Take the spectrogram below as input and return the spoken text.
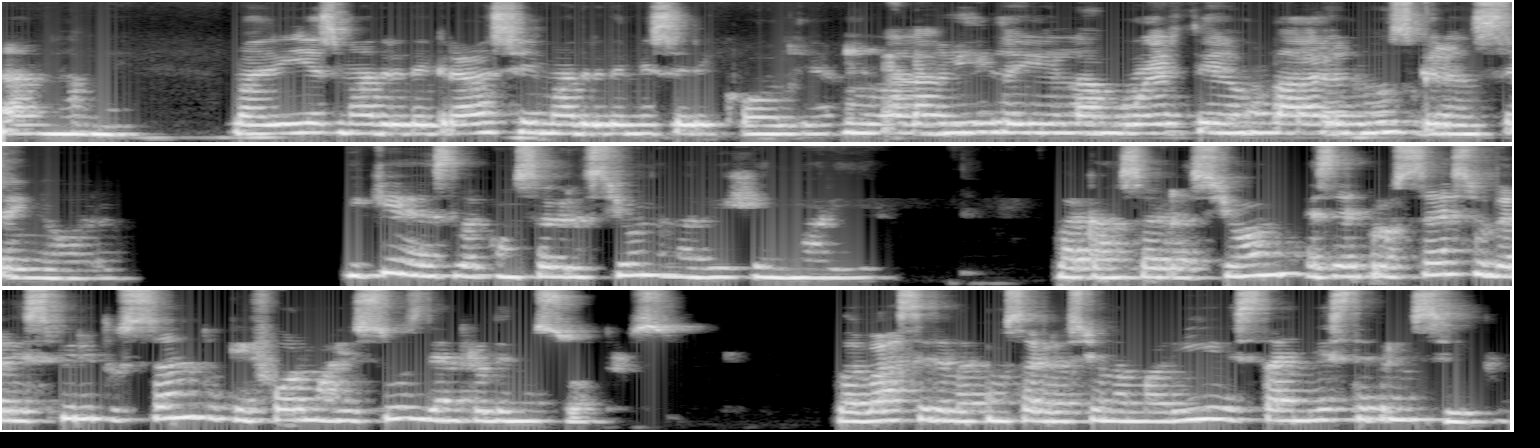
Amén. María es Madre de Gracia y Madre de Misericordia. En la vida y en la muerte, amparanos, Gran Señor. ¿Y qué es la consagración a la Virgen María? La consagración es el proceso del Espíritu Santo que forma a Jesús dentro de nosotros. La base de la consagración a María está en este principio.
